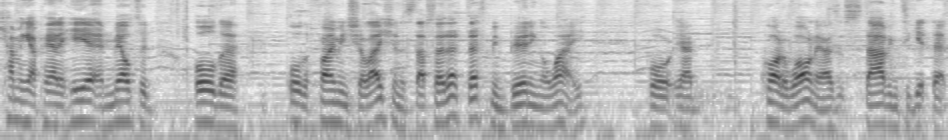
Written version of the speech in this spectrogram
coming up out of here and melted all the all the foam insulation and stuff. So that that's been burning away for you know, quite a while now as it's starving to get that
